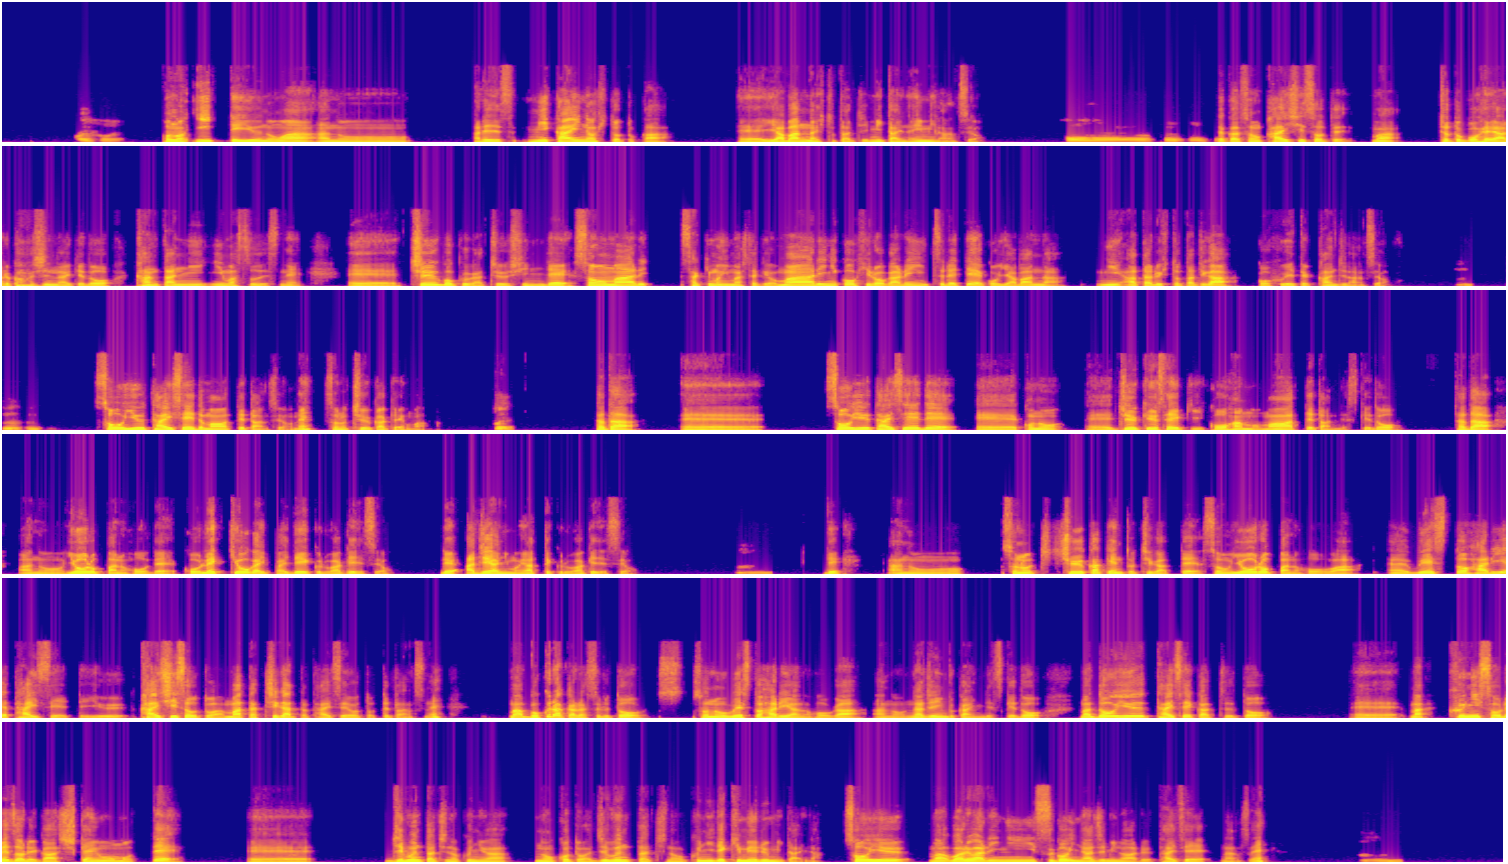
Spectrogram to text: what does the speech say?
はいはい。このいっていうのは、あのー、あれです。未開の人とか、えー、野蛮な人たちみたいな意味なんですよ。だからその開始層って、まあ、ちょっと語弊あるかもしれないけど、簡単に言いますとですね、えー、中国が中心で、その周り、さっきも言いましたけど、周りにこう広がりにつれて、こう野蛮なに当たる人たちがこう増えていく感じなんですよ。うんうんうん、そういう体制で回ってたんですよね、その中華圏は。はい、ただ、えー、そういう体制で、えー、この、えー、19世紀後半も回ってたんですけど、ただ、あの、ヨーロッパの方で、こう、列強がいっぱい出てくるわけですよ。で、アジアにもやってくるわけですよ。うん、で、あのー、その中華圏と違って、そのヨーロッパの方は、えー、ウェストハリア体制っていう開始層とはまた違った体制をとってたんですね。まあ僕らからすると、そのウエストハリアの方が、あの、馴染み深いんですけど、まあどういう体制かっていうと、えー、まあ国それぞれが主権を持って、えー、自分たちの国は、のことは自分たちの国で決めるみたいな、そういう、まあ我々にすごい馴染みのある体制なんですね。うん、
